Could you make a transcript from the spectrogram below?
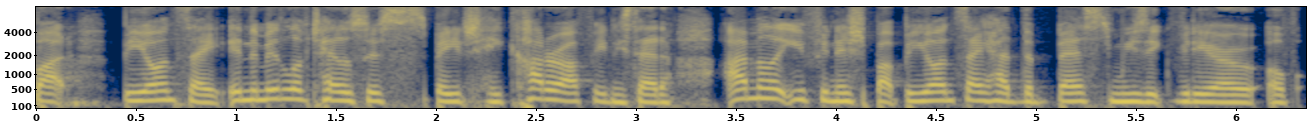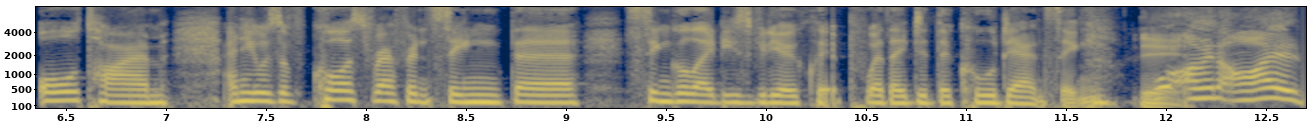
but Beyonce, in the middle of Taylor Swift's speech, he cut her off and he said, "I'm gonna let you finish," but Beyonce had the best music video of all time, and he was of course referencing the Single Ladies video clip where they did the cool dancing. Yeah. Well, I mean, I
